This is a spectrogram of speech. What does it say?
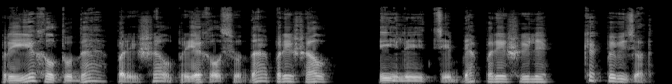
Приехал туда, порешал, приехал сюда, порешал, или тебя порешили, как повезет.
